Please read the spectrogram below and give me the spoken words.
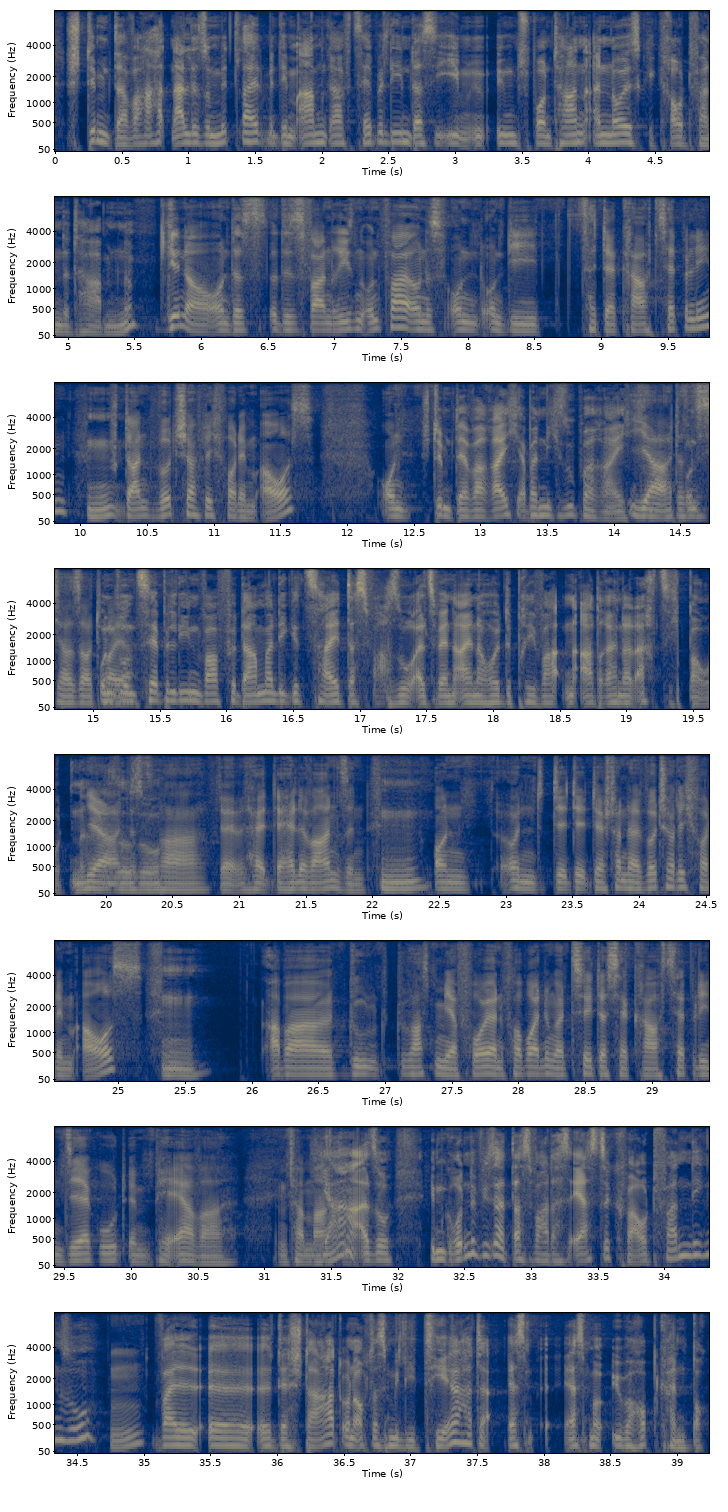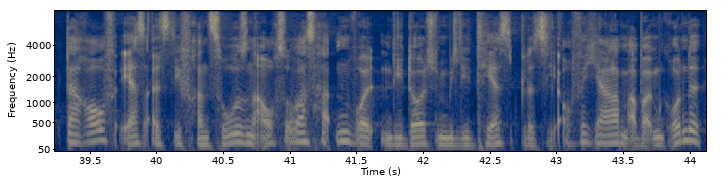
Stimmt, da war, hatten alle so Mitleid mit dem armen Graf Zeppelin, dass sie ihm, ihm spontan ein neues gekrautfundet haben. Ne? Genau, und das, das war ein Riesenunfall und, es, und, und die, der Graf Zeppelin Mhm. stand wirtschaftlich vor dem Aus. Und Stimmt, der war reich, aber nicht superreich. Ja, das und, ist ja Und so sauteuer. ein Zeppelin war für damalige Zeit, das war so, als wenn einer heute privaten A380 baut. Ne? ja, also das so. Mhm. war der, der helle Wahnsinn. Und, und der, der stand halt wirtschaftlich vor dem Aus. Aber du, du hast mir ja vorher in Vorbereitung erzählt, dass der Graf Zeppelin sehr gut im PR war, im Vermarkten. Ja, also im Grunde, wie gesagt, das war das erste Crowdfunding so, Mhm. weil äh, der Staat und auch das Militär hatte erst erstmal überhaupt keinen Bock darauf. Erst als die Franzosen auch sowas hatten, wollten die deutschen Militärs plötzlich auch welche haben. Aber im Grunde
